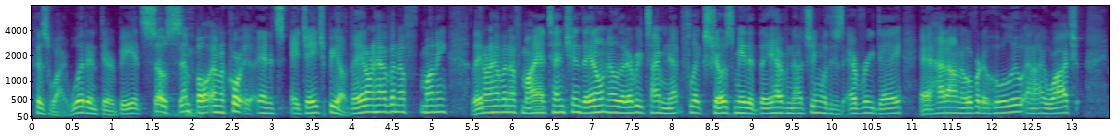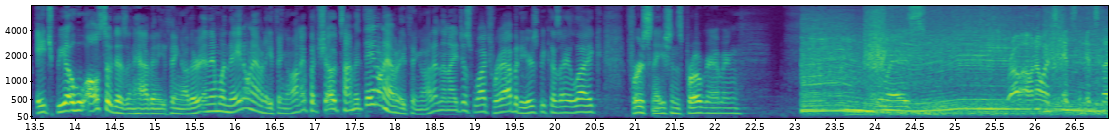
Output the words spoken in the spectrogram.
Because why wouldn't there be? It's so simple, and of course, and it's it's HBO. They don't have enough money. They don't have enough my attention. They don't know that every time Netflix shows me that they have nudging, which is every day, I head on over to Hulu and I watch HBO, who also doesn't have anything other. And then when they don't have anything on, I put Showtime, and they don't have anything on, and then I just watch Rabbit Ears because I like First Nations programming. Anyways. Bro, oh no, it's it's it's the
